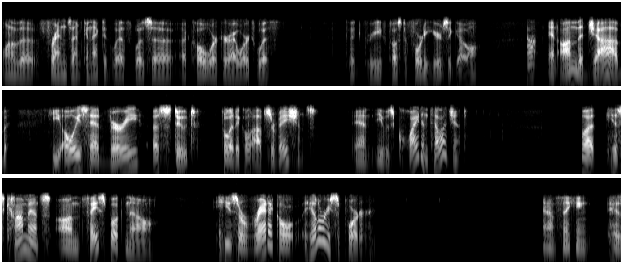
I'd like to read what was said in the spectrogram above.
one of the friends I'm connected with was a, a coworker I worked with. Good grief, close to 40 years ago. And on the job, he always had very astute political observations, and he was quite intelligent. But his comments on Facebook now, he's a radical Hillary supporter. And I'm thinking, has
